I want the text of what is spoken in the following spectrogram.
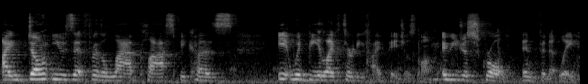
I don't use it for the lab class because it would be like 35 pages long if you just scroll infinitely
